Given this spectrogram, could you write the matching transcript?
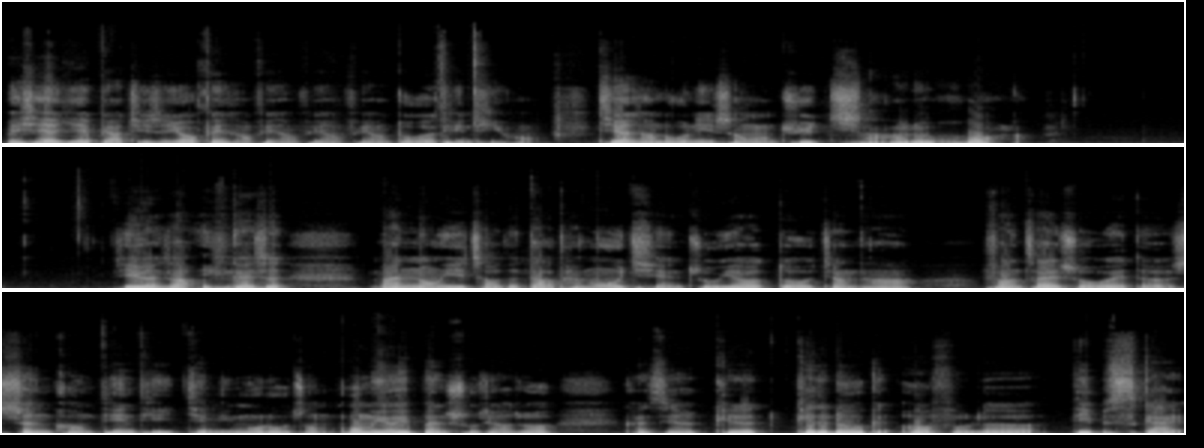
梅西尔列表其实有非常非常非常非常多的天体哈，基本上如果你上网去查的话了，基本上应该是蛮容易找得到。它目前主要都将它。放在所谓的深空天体简明目录中，我们有一本书叫做《Consider Catalog of the Deep Sky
